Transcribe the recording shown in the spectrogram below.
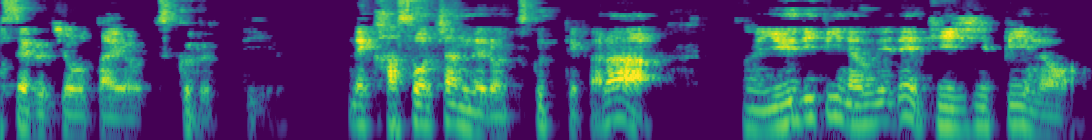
通せる状態を作るっていう。で、仮想チャンネルを作ってから、その UDP の上で TCP の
